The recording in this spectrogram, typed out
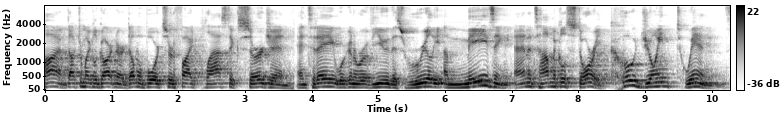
Hi, I'm Dr. Michael Gartner, double board certified plastic surgeon, and today we're going to review this really amazing anatomical story conjoined twins.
